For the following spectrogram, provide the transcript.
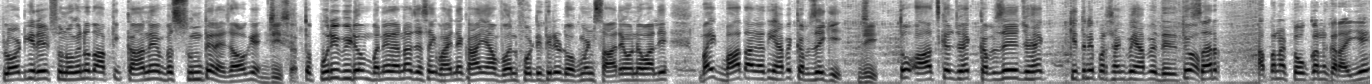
प्लॉट की रेट सुनोगे ना तो आपकी काने बस सुनते रह जाओगे। जी सर। तो पूरी वीडियो में बने रहना जैसे भाई ने कहा यहाँ 143 डॉक्यूमेंट सारे होने वाली भाई एक बात आ जाती है यहाँ पे कब्जे की। जी। तो आजकल जो है कब्जे जो है कितने परसेंट पे यहाँ पे दे देते हो सर अपना टोकन कराइए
